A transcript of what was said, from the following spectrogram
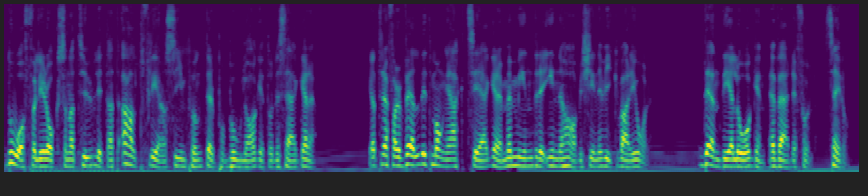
Då följer också naturligt att allt fler har synpunkter på bolaget och dess ägare. Jag träffar väldigt många aktieägare med mindre innehav i Kinnevik varje år. Den dialogen är värdefull, säger hon.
